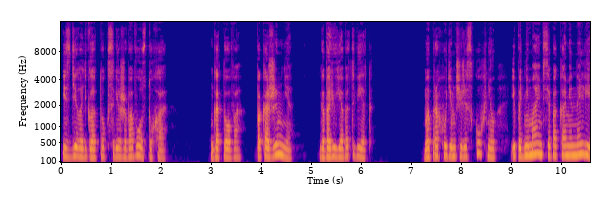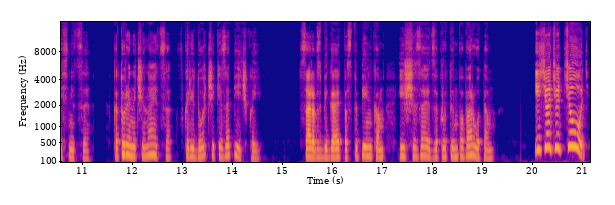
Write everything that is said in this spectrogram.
и сделать глоток свежего воздуха. «Готово. Покажи мне», — говорю я в ответ. Мы проходим через кухню и поднимаемся по каменной лестнице, которая начинается в коридорчике за печкой. Сара взбегает по ступенькам и исчезает за крутым поворотом. «Еще чуть-чуть!»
